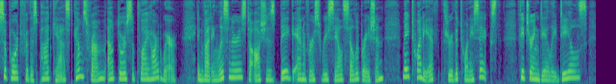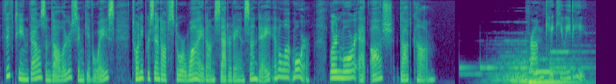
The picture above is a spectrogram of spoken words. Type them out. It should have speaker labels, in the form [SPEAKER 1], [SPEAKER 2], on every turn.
[SPEAKER 1] Support for this podcast comes from Outdoor Supply Hardware, inviting listeners to Osh's big anniversary sale celebration, May 20th through the 26th, featuring daily deals, $15,000 in giveaways, 20% off store wide on Saturday and Sunday, and a lot more. Learn more at OSH.com.
[SPEAKER 2] From KQED.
